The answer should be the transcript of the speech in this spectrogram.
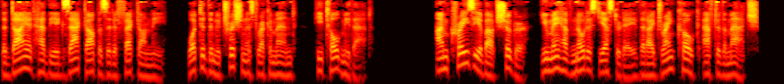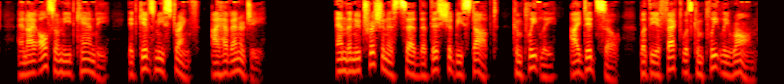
the diet had the exact opposite effect on me, what did the nutritionist recommend, he told me that. I'm crazy about sugar, you may have noticed yesterday that I drank Coke after the match, and I also need candy, it gives me strength, I have energy. And the nutritionist said that this should be stopped, completely, I did so, but the effect was completely wrong,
